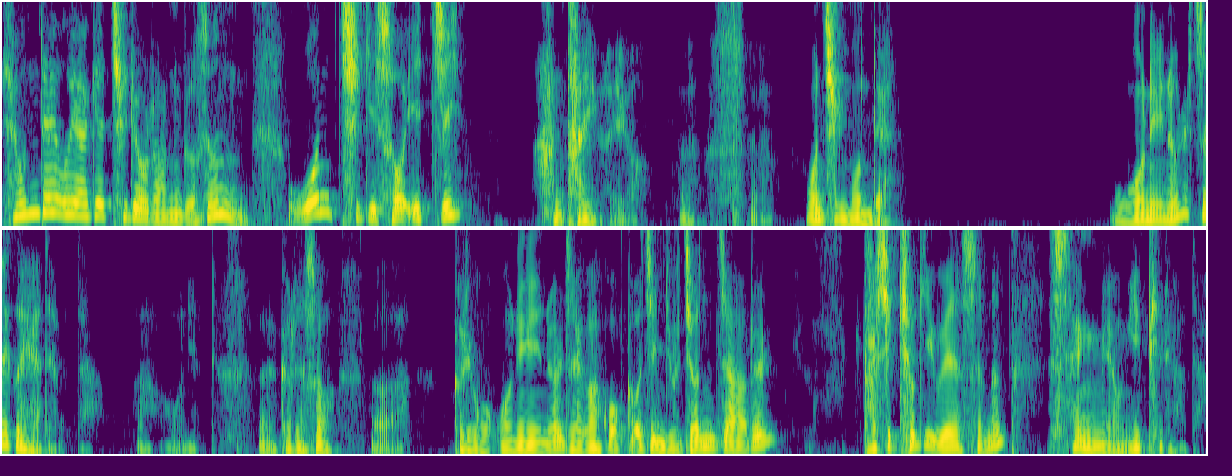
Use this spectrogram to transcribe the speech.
현대 의학의 치료라는 것은 원칙이 서 있지 않다 이거예요. 원칙이 뭔데? 원인을 제거해야 된다. 원인. 그래서 그리고 원인을 제거하고 꺼진 유전자를 다시 켜기 위해서는 생명이 필요하다.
